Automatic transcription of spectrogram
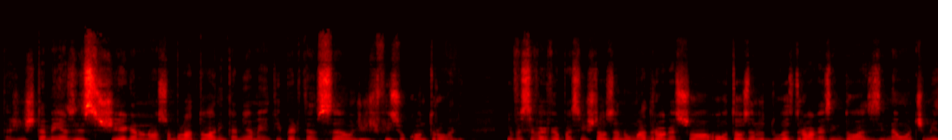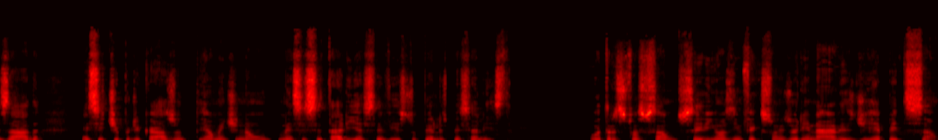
Então, a gente também às vezes chega no nosso ambulatório encaminhamento, hipertensão de difícil controle. E você vai ver o paciente está usando uma droga só ou está usando duas drogas em dose não otimizada. Esse tipo de caso realmente não necessitaria ser visto pelo especialista. Outra situação seriam as infecções urinárias de repetição.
